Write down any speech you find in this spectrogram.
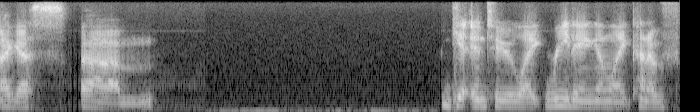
i guess um get into like reading and like kind of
